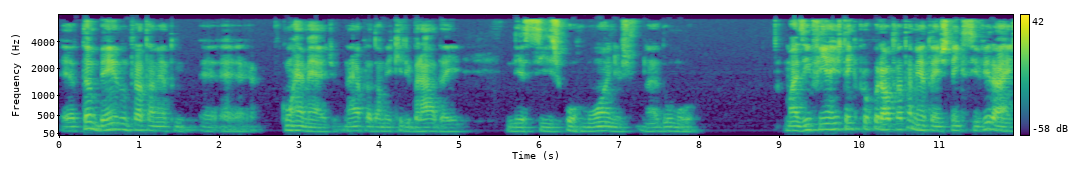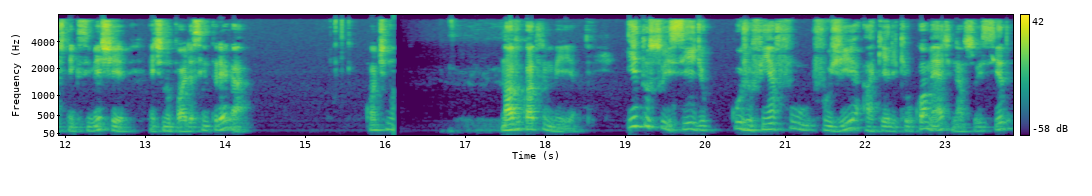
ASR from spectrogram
é, também de um tratamento é, é, com remédio, né, para dar uma equilibrada aí nesses hormônios né, do humor. Mas enfim, a gente tem que procurar o tratamento, a gente tem que se virar, a gente tem que se mexer, a gente não pode se entregar. Continua. 946. E do suicídio cujo fim é fugir aquele que o comete, né, o suicida,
